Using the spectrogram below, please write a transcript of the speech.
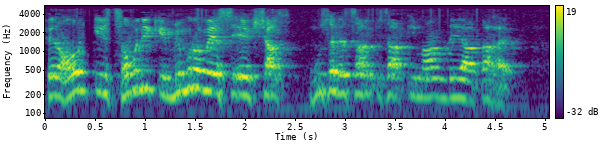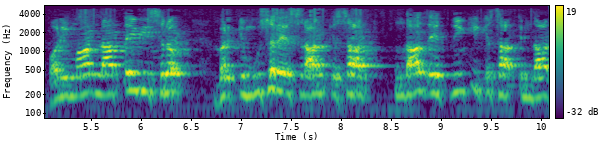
پھر ہون کی اسمبلی کے ممبروں میں سے ایک شخص موسر اسلام کے ساتھ ایمان دے آتا ہے۔ اور ایمان لاتے ہی صرف، بلکہ موسر اسلام کے ساتھ انداز تنیکی کے ساتھ امداد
